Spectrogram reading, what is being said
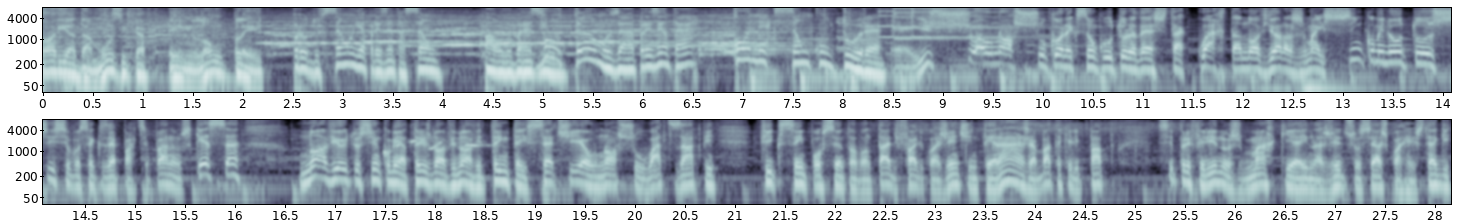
história da música em long play. Produção e apresentação, Paulo Brasil. Voltamos a apresentar Conexão Cultura. É isso é o nosso Conexão Cultura desta quarta, nove horas mais cinco minutos. E se você quiser participar, não esqueça. 985639937 é o nosso WhatsApp. Fique 100% à vontade, fale com a gente, interaja, bata aquele papo. Se preferir, nos marque aí nas redes sociais com a hashtag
